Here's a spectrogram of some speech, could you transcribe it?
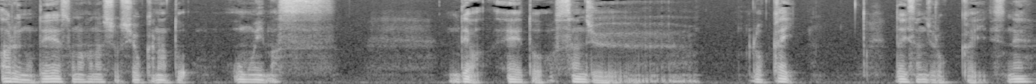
あるのでその話をしようかなと思います。ではえっ、ー、と6回。第36回ですね。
